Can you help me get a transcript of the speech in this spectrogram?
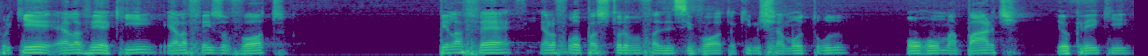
porque ela veio aqui, ela fez o voto pela fé. Ela falou, pastor, eu vou fazer esse voto aqui, me chamou tudo, honrou uma parte. Eu creio que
